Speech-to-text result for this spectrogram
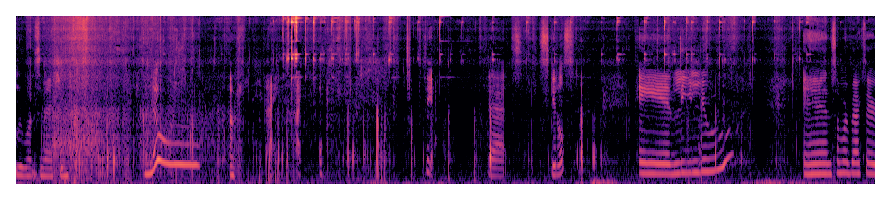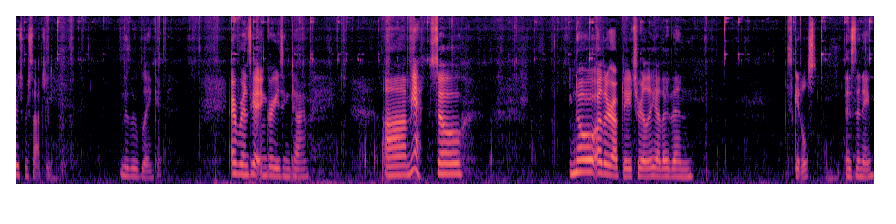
Lou wants some action. Hello. Okay. Hi. Hi. Okay. So yeah, that's Skittles and Lilu, and somewhere back there is Versace. The blue blanket. Everyone's getting grazing time. Um, yeah, so no other updates really, other than Skittles is the name.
